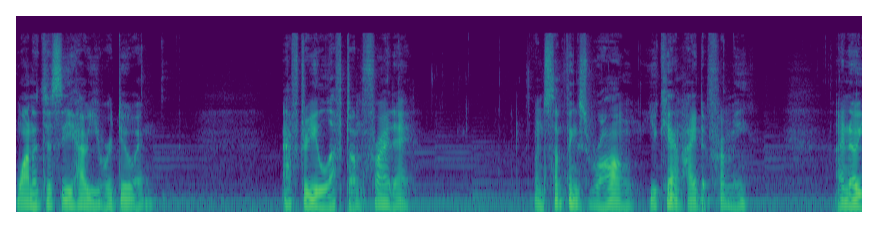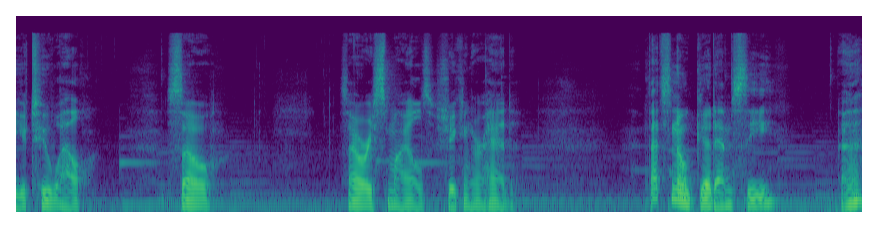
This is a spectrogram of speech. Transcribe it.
wanted to see how you were doing. After you left on Friday. When something's wrong, you can't hide it from me. I know you too well. So, Sayori smiles, shaking her head. That's no good, MC. Eh?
